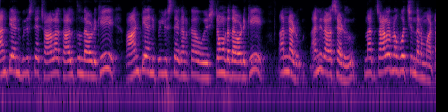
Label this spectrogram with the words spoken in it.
ఆంటీ అని పిలిస్తే చాలా కాలుతుంది ఆవిడకి. ఆంటీ అని పిలిస్తే కనుక ఇష్టం ఉండదు ఆవిడకి అన్నాడు అని రాశాడు. నాకు చాలా నవ్వు వచ్చిందనమాట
